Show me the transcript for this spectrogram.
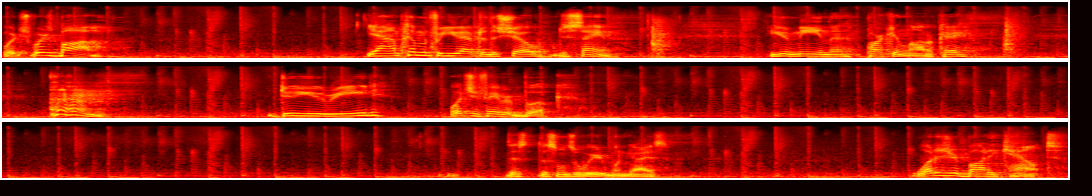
Where's, where's Bob? Yeah, I'm coming for you after the show. Just saying. You and me in the parking lot, okay? Do you read? What's your favorite book? This this one's a weird one, guys. What is your body count?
